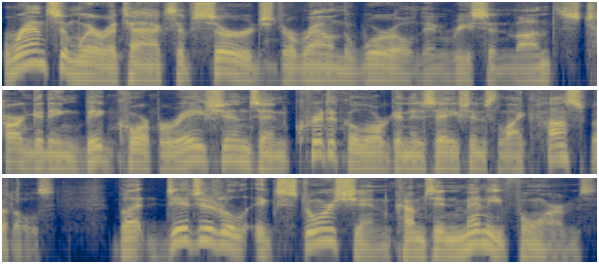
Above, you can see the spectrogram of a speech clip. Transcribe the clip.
Ransomware attacks have surged around the world in recent months, targeting big corporations and critical organizations like hospitals. But digital extortion comes in many forms,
